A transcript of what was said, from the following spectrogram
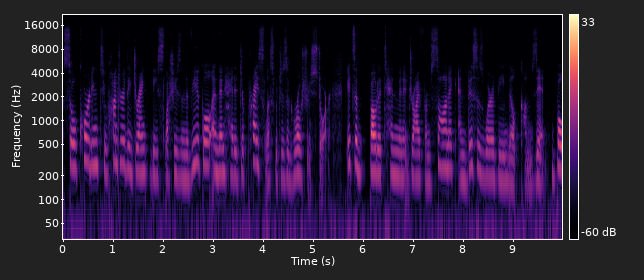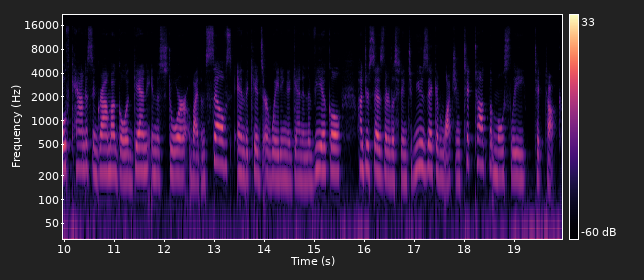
So according to Hunter, they drank these slushies in the vehicle and then headed to Priceless, which is a grocery store. It's about a 10 minute drive from Sonic and this is where the milk comes in. Both Candus and Grandma go again in the store by themselves and the kids are waiting again in the vehicle. Hunter says they're listening to music and watching TikTok, but mostly TikTok.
